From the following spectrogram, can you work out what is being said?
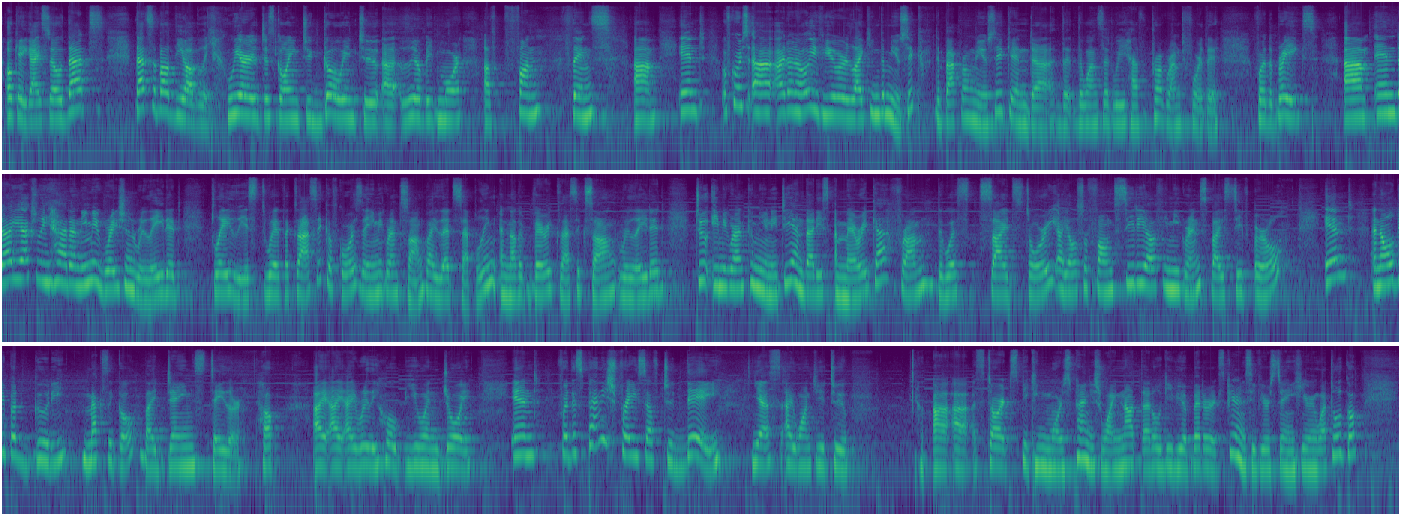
Okay, guys, so that's that's about the ugly. We are just going to go into a little bit more of fun things Um, and of course, uh, I don't know if you are liking the music, the background music, and uh, the, the ones that we have programmed for the, for the breaks. Um, and I actually had an immigration related playlist with a classic, of course, the Immigrant Song by Led Zeppelin, another very classic song related to immigrant community, and that is America from the West Side Story. I also found City of Immigrants by Steve Earle, and an oldie but goodie, Mexico by James Taylor. Hope, I, I, I really hope you enjoy. And for the Spanish phrase of today, yes, I want you to uh, uh, start speaking more Spanish. Why not? That'll give you a better experience if you're staying here in Huatulco.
